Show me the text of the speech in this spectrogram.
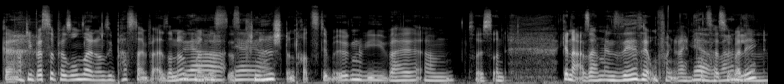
kann ja noch die beste Person sein und sie passt einfach. Also, ne, ja, man ist, es ja, knirscht und trotzdem irgendwie, weil ähm, so ist. Und genau, also haben wir einen sehr, sehr umfangreichen Prozess überlegt.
